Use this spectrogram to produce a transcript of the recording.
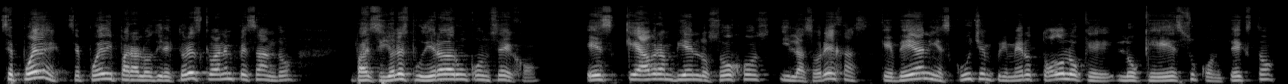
se puede, se puede. Y para los directores que van empezando, si yo les pudiera dar un consejo, es que abran bien los ojos y las orejas, que vean y escuchen primero todo lo que, lo que es su contexto,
